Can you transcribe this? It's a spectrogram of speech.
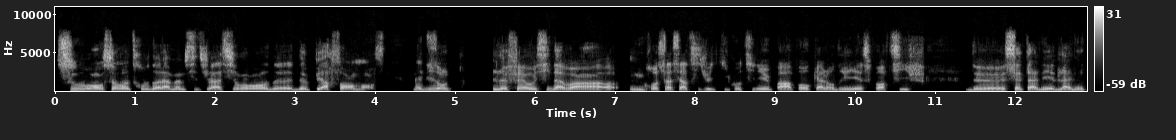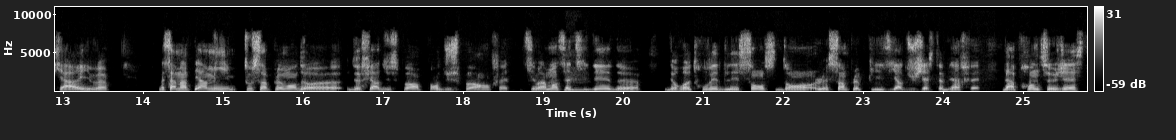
souvent, on se retrouve dans la même situation de, de performance. Mais disons le fait aussi d'avoir une grosse incertitude qui continue par rapport au calendrier sportif de cette année et de l'année qui arrive, mais ça m'a permis tout simplement de, de faire du sport pour du sport en fait. C'est vraiment cette mmh. idée de de retrouver de l'essence dans le simple plaisir du geste bien fait, d'apprendre ce geste,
